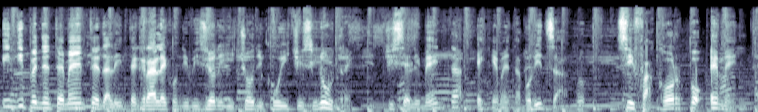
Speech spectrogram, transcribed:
indipendentemente dall'integrale condivisione di ciò di cui ci si nutre, ci si alimenta e che metabolizzato si fa corpo e mente.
